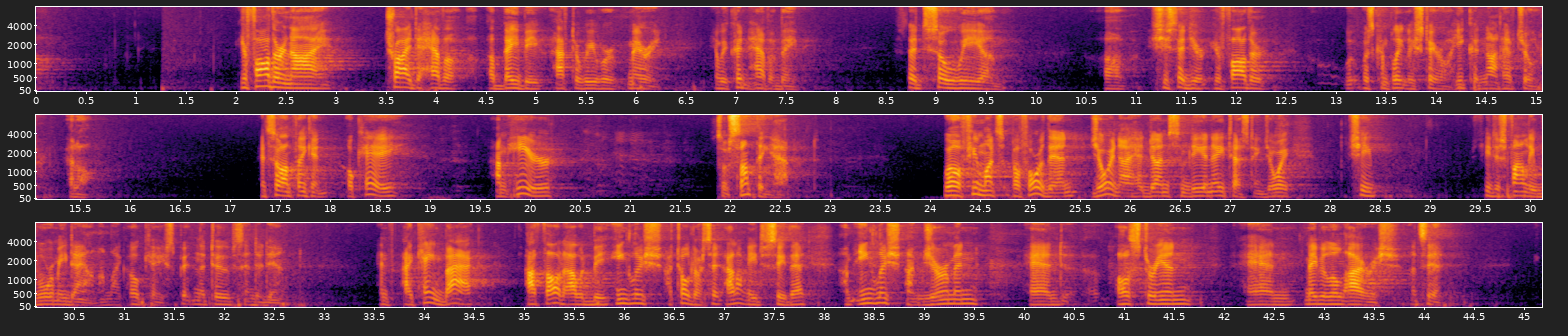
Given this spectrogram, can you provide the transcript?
Your father and I tried to have a, a baby after we were married, and we couldn't have a baby. Said, so we, um, uh, she said, your, your father was completely sterile. He could not have children at all. And so I'm thinking, okay, I'm here, so something happened. Well, a few months before then, Joy and I had done some DNA testing. Joy, she, she just finally wore me down. I'm like, okay, spit in the tube, send it in. And I came back. I thought I would be English. I told her, I said, I don't need to see that. I'm English, I'm German, and Austrian, and maybe a little Irish. That's it.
